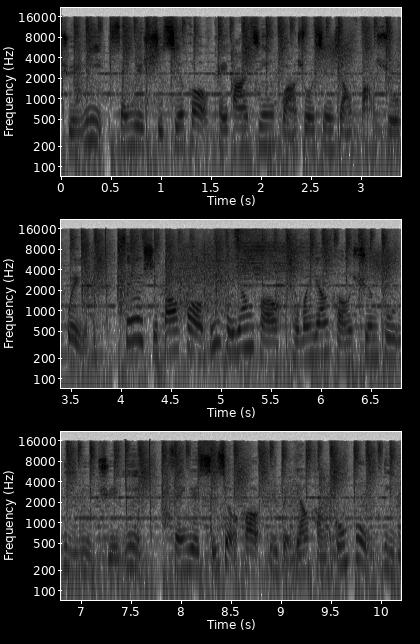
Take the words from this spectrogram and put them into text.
决议；三月十七号，开发金华硕线上法说会；三月十八号，英国央行、台湾央行宣布利率决议；三月十九号，日本央行公布利率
